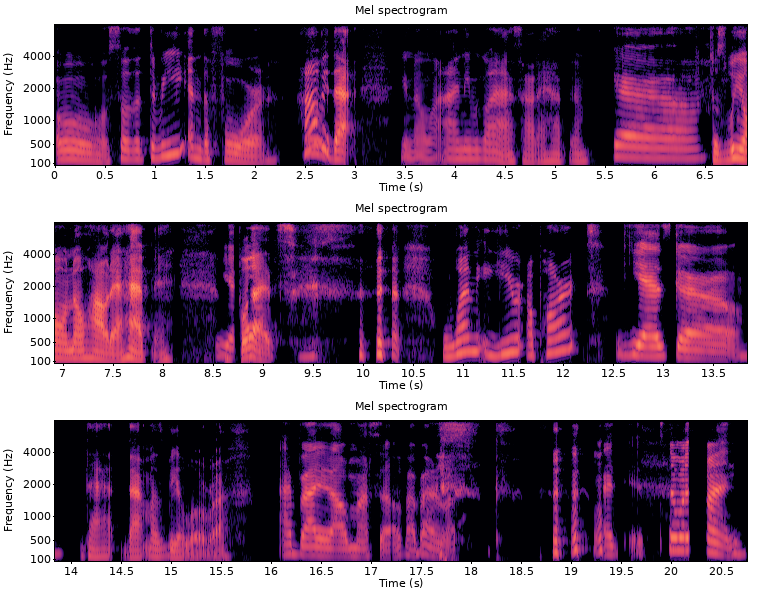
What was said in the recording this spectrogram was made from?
Oh, so the three and the four. How Mm. did that? You know what? I ain't even gonna ask how that happened Yeah. because we all know how that happened. Yeah. But one year apart, Yes, girl. that that must be a little rough. I brought it all myself. I brought it all. I did. Too much fun.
